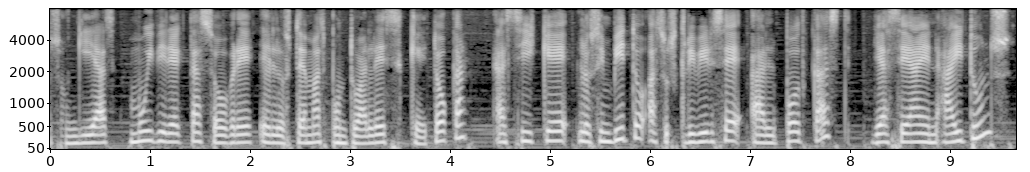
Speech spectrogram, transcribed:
son guías muy directas sobre eh, los temas puntuales que tocan. Así que los invito a suscribirse al podcast, ya sea en iTunes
